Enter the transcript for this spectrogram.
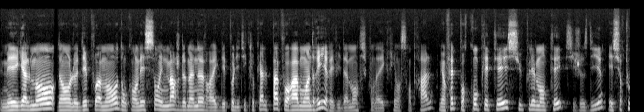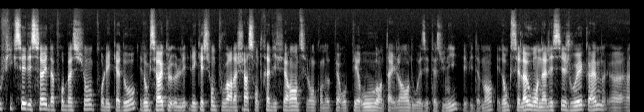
mais également dans le déploiement, donc en laissant une marge de manœuvre avec des politiques locales, pas pour amoindrir évidemment ce qu'on a écrit en centrale, mais en fait pour compléter, supplémenter, si j'ose dire, et surtout fixer des seuils d'approbation pour les cadeaux. Et donc c'est vrai que les questions de pouvoir d'achat sont très différentes selon qu'on opère au Pérou, en Thaïlande ou aux États-Unis, évidemment. Et donc c'est là où on a laissé jouer quand même euh,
